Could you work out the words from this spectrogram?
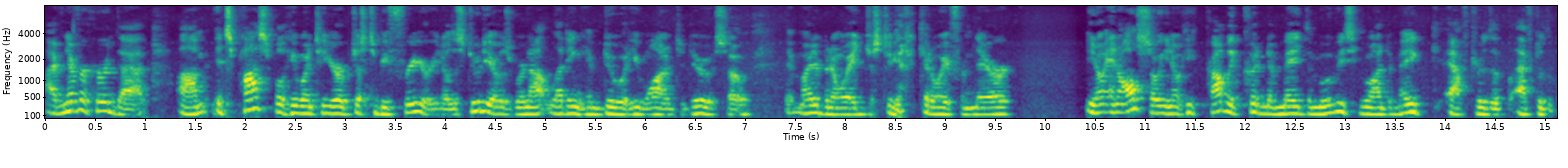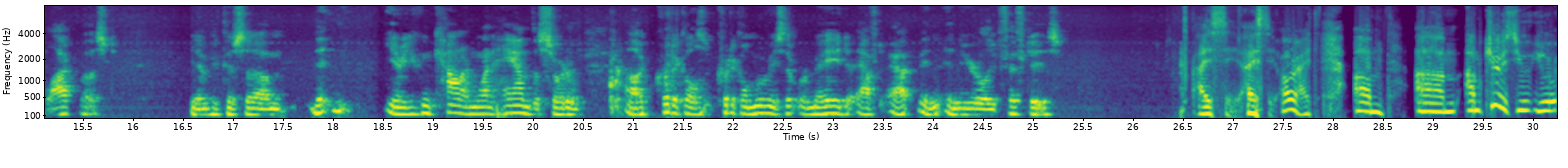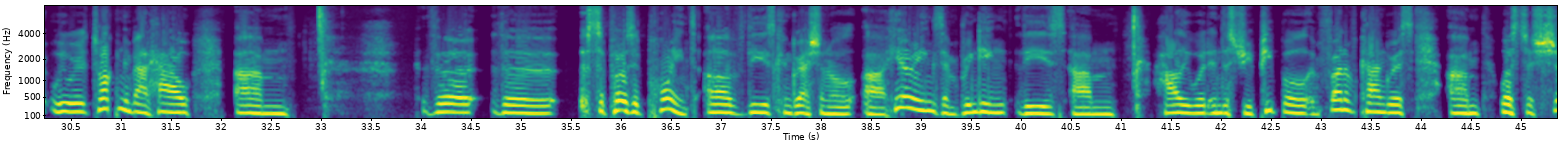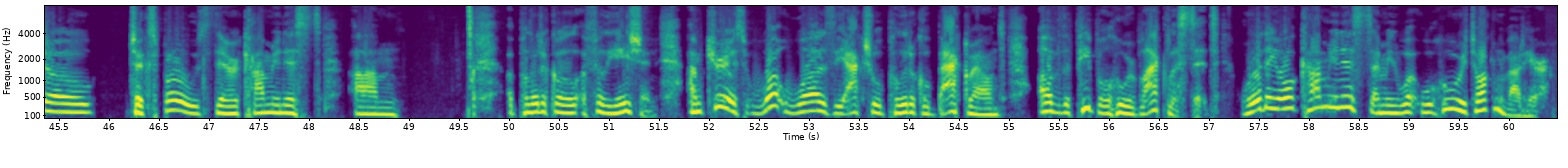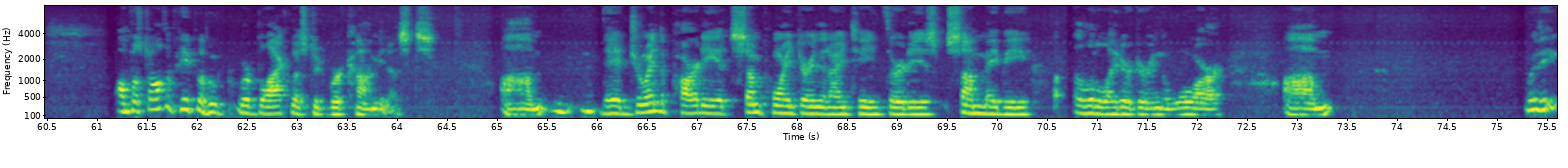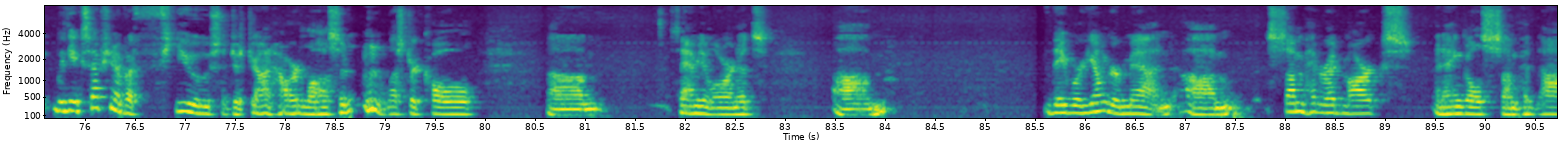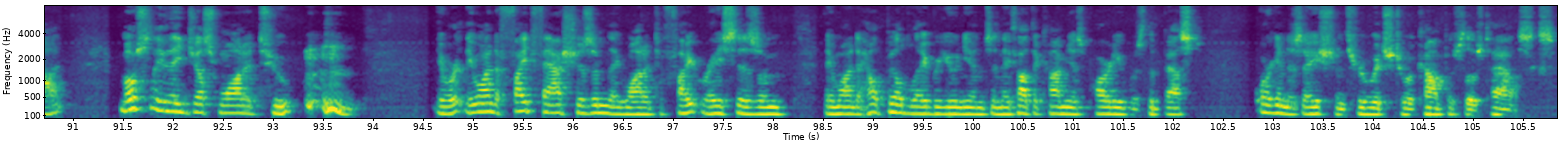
I've never heard that. Um, it's possible he went to Europe just to be freer. You know, the studios were not letting him do what he wanted to do, so it might have been a way just to get, get away from there. You know, and also, you know, he probably couldn't have made the movies he wanted to make after the after the blacklist. You know, because um, you know you can count on one hand the sort of uh, critical critical movies that were made after in, in the early fifties. I see. I see. All right. Um, um, I'm curious. You, you, we were talking about how um, the the supposed point of these congressional uh, hearings and bringing these um, Hollywood industry people in front of Congress um, was to show to expose their communist um, political affiliation. I'm curious, what was the actual political background of the people who were blacklisted? Were they all communists? I mean, what, who are we talking about here? Almost all the people who were blacklisted were communists. Um, they had joined the party at some point during the 1930s, some maybe a little later during the war. Um, with the, with the exception of a few, such as John Howard Lawson, Lester Cole, um, Samuel Ornitz, um, they were younger men. Um, some had read Marx and Engels, some had not. Mostly, they just wanted to. they were they wanted to fight fascism. They wanted to fight racism. They wanted to help build labor unions, and they thought the Communist Party was the best organization through which to accomplish those tasks.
